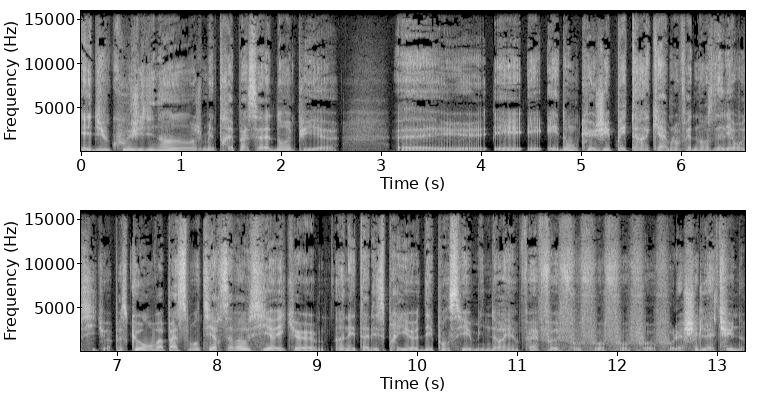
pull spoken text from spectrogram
Et du coup j'ai dit non, non, je mettrai pas ça là-dedans et puis. Euh, et, et, et donc j'ai pété un câble en fait dans ce délire aussi, tu vois. Parce qu'on va pas se mentir, ça va aussi avec euh, un état d'esprit euh, dépensier mine de rien. Enfin, faut faut faut faut faut, faut lâcher de la thune.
